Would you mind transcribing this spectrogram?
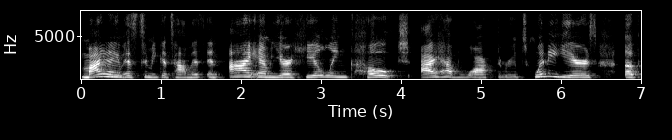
My name is Tamika Thomas, and I am your healing coach. I have walked through 20 years of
